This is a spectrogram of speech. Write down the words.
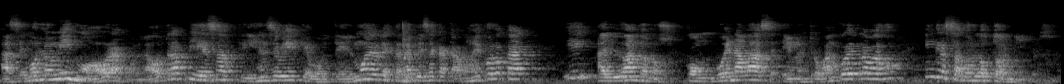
Hacemos lo mismo ahora con la otra pieza, fíjense bien que volteé el mueble, esta es la pieza que acabamos de colocar y ayudándonos con buena base en nuestro banco de trabajo, ingresamos los tornillos.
